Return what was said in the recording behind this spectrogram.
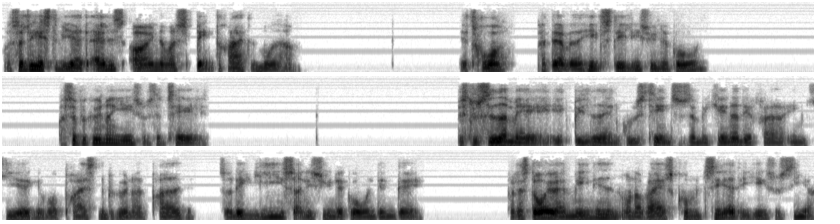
Og så læste vi, at alles øjne var spændt rettet mod ham. Jeg tror, at der har været helt stille i synagogen. Og så begynder Jesus at tale. Hvis du sidder med et billede af en gudstjeneste, som vi kender det fra en kirke, hvor præsten begynder at prædike, så er det ikke lige sådan i synagogen den dag. For der står jo, at menigheden undervejs kommenterer det, Jesus siger.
